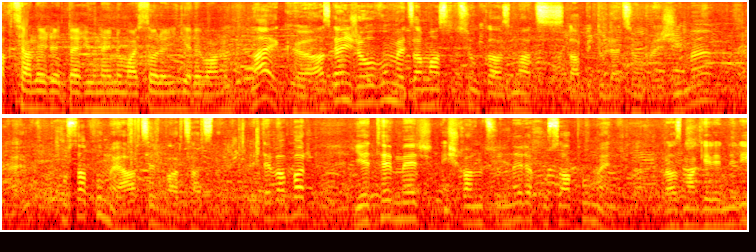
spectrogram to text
ակցիաներ են տեղի ունենում այս օրերին Երևանում։ Հայք, ազգային ժողովում մեծամասնություն կազմած կապիտուլյացիոն ռեժիմը խուսափում է հարցեր բարձրացնել։ Հետևաբար Եթե մեր իշխանությունները խուսափում են ռազմագերիների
